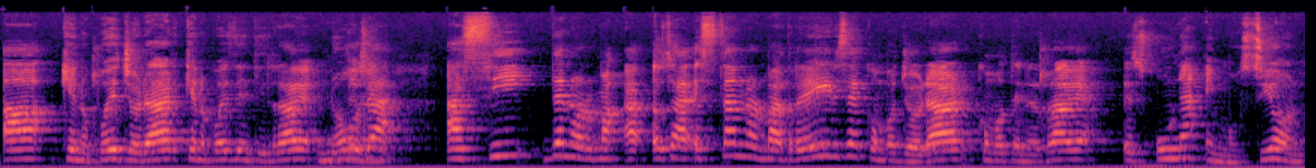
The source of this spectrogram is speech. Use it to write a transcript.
a que no puedes llorar, que no puedes sentir rabia, no, o sea, así de normal, o sea, es tan normal reírse como llorar, como tener rabia, es una emoción.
